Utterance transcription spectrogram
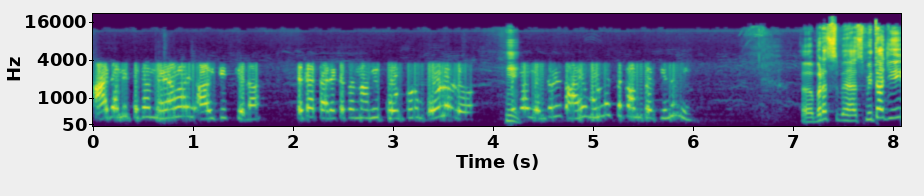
आज आम्ही सगळा मेळावा आयोजित केला. सगळ्या कार्यकर्त्यांना आम्ही फोन करून बोलवलं. त्या यंत्रणेत आहे म्हणूनच तर काम करते ना मी. बरं स्मिताजी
